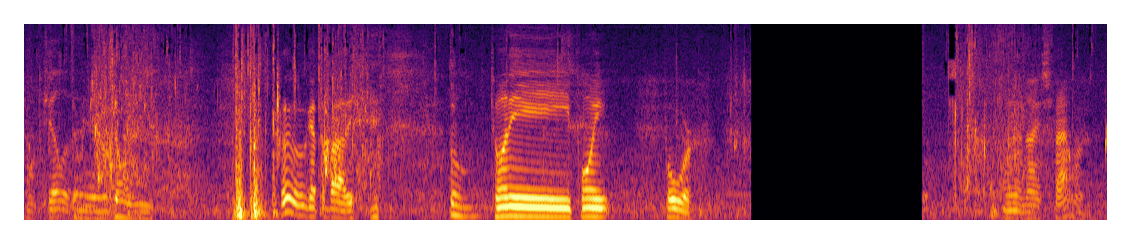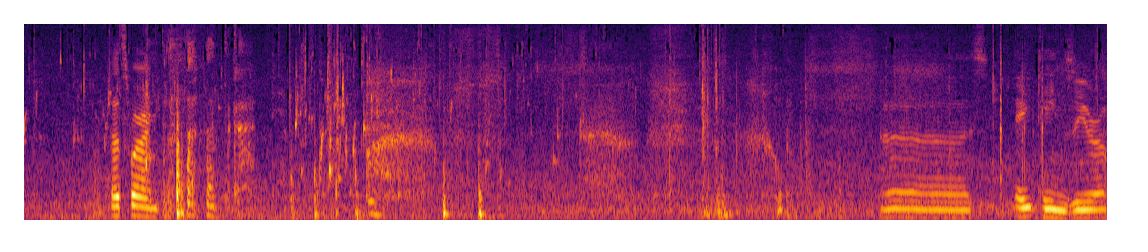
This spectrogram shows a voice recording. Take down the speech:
Don't kill it. Oh, we got the body. 20.4. What a nice fat one. That's where I'm. God. Uh, it's 18-0.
